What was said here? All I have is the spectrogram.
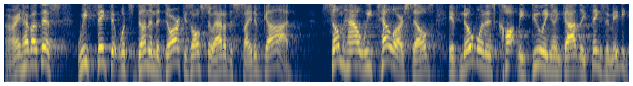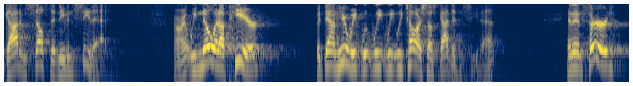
All right, how about this? We think that what's done in the dark is also out of the sight of God. Somehow we tell ourselves, if no one has caught me doing ungodly things, then maybe God Himself didn't even see that. All right, we know it up here, but down here we, we, we, we tell ourselves, God didn't see that. And then, third,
